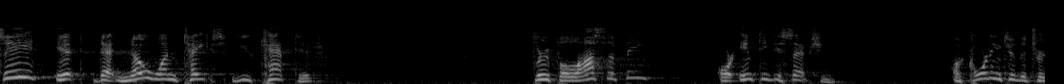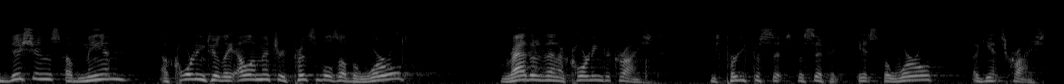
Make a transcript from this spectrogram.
See it that no one takes you captive through philosophy or empty deception, according to the traditions of men, according to the elementary principles of the world, rather than according to Christ. He's pretty specific. It's the world against Christ.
